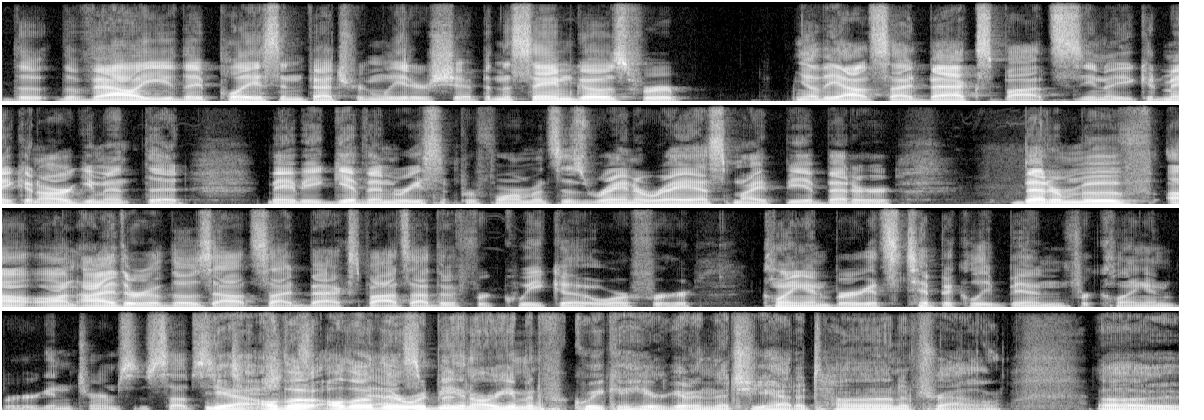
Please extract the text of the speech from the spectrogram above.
the the value they place in veteran leadership. And the same goes for you know the outside back spots. You know, you could make an argument that maybe given recent performances, Reyna Reyes might be a better better move uh, on either of those outside back spots, either for Kuikka or for Klingenberg. It's typically been for Klingenberg in terms of substitution. Yeah, although although past, there would be an argument for Kuikka here, given that she had a ton of travel, uh,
